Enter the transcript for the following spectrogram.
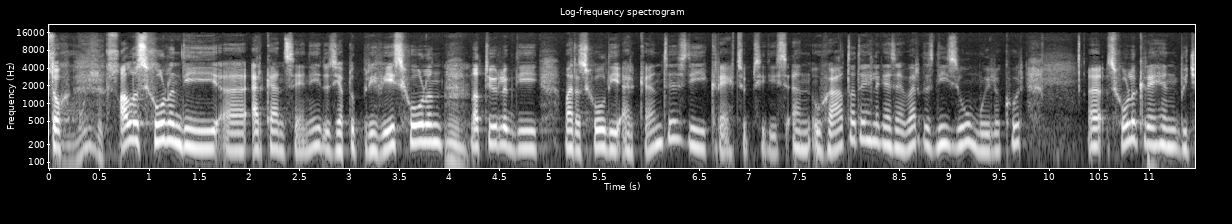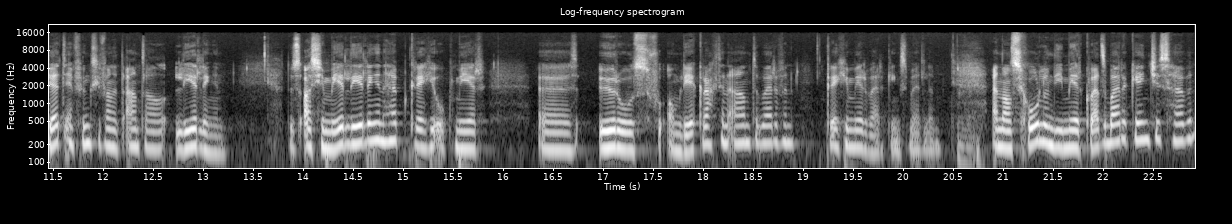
Toch, alle scholen die uh, erkend zijn. Hè? Dus je hebt ook privéscholen mm. natuurlijk, die, maar een school die erkend is, die krijgt subsidies. En hoe gaat dat eigenlijk in zijn werk? Dat is niet zo moeilijk hoor. Uh, scholen krijgen een budget in functie van het aantal leerlingen. Dus als je meer leerlingen hebt, krijg je ook meer uh, euro's om leerkrachten aan te werven krijg je meer werkingsmiddelen. Mm. En dan scholen die meer kwetsbare kindjes hebben,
